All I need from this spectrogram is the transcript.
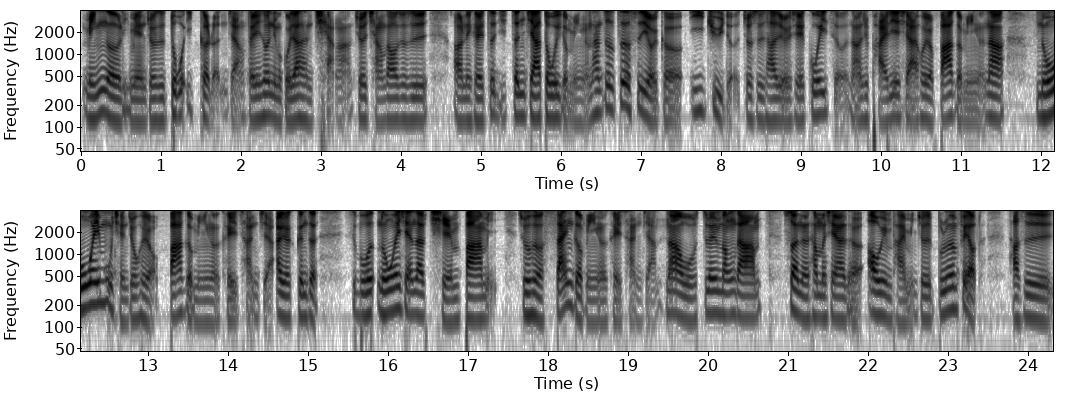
名额里面就是多一个人，这样等于说你们国家很强啊，就是强到就是啊、你可以自己增加多一个名额。那这这是有一个依据的，就是它有一些规则，然后去排列下来会有八个名额。那挪威目前就会有八个名额可以参加，哎、啊，跟着，只不过挪威现在前八名，就会有三个名额可以参加。那我这边帮大家算了他们现在的奥运排名，就是 Blumfeld，它是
